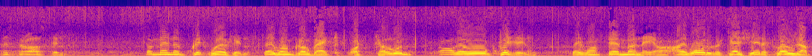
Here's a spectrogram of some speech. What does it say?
Mr. Austin, the men have quit working. They won't go back. What, Calvin? Oh, they're all quitting. They want their money. I- I've ordered the cashier to close up.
